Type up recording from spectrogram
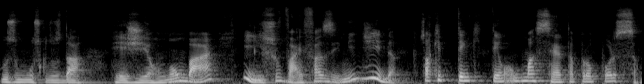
os músculos da região lombar, e isso vai fazer medida. Só que tem que ter alguma certa proporção.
